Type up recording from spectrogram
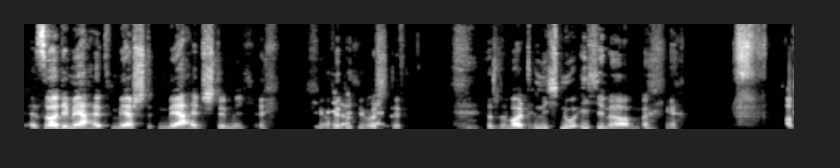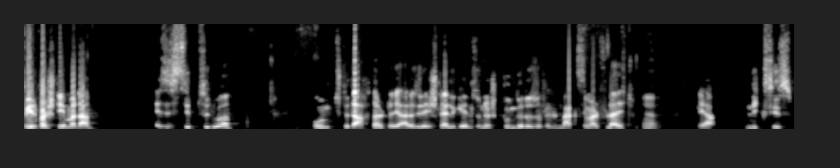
Es war die Mehrheit, mehr, mehrheitsstimmig. Wir haben Leider, dich überstimmt. Also wollte nicht nur ich ihn haben. Auf jeden Fall stehen wir da. Es ist 17 Uhr. Und wir dachten halt, ja, das wird eh schnell gehen, so eine Stunde oder so, vielleicht maximal vielleicht. Ja. ja nix ist.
